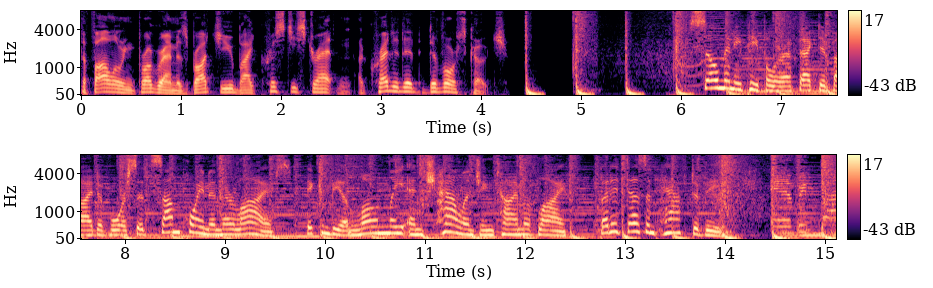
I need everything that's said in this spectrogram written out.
The following program is brought to you by Christy Stratton, accredited divorce coach. So many people are affected by divorce at some point in their lives. It can be a lonely and challenging time of life, but it doesn't have to be. Everybody's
